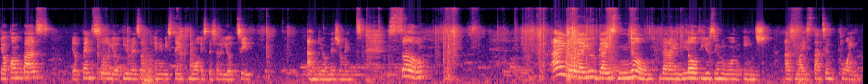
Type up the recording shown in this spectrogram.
your compass your pencil your eraser for any mistake more especially your tape and your measurements so I know that you guys know that I love using one inch as my starting point.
